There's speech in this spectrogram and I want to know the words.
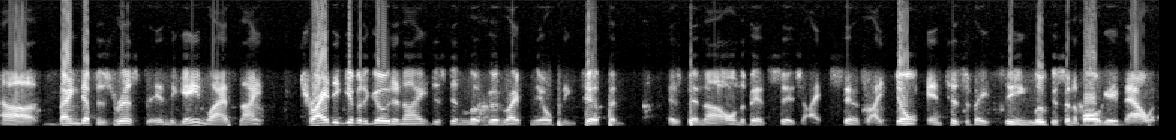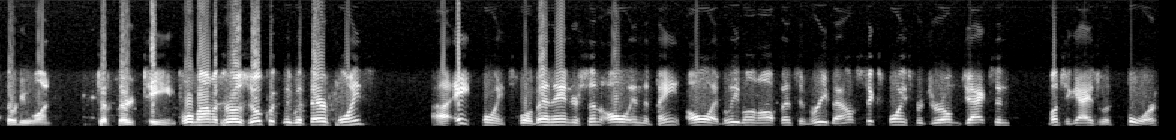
uh, banged up his wrist in the game last night. Tried to give it a go tonight, just didn't look good right from the opening tip, and has been uh, on the bench since. I, since I don't anticipate seeing Lucas in a ball game now with 31 to 13. For Monmouth Roseville, quickly with their points. Uh, eight points for Ben Anderson, all in the paint, all, I believe, on offensive rebounds. Six points for Jerome Jackson, bunch of guys with four.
